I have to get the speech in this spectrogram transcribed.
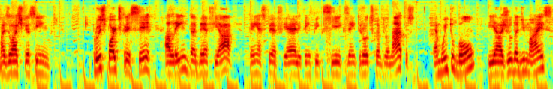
mas eu acho que assim para o esporte crescer, além da BFA, tem SPFL, tem Pick Six, entre outros campeonatos, é muito bom e ajuda demais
